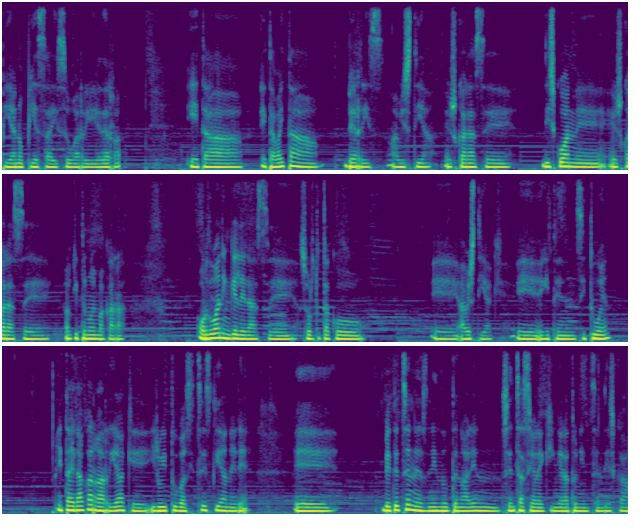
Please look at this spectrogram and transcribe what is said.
piano pieza izugarri ederra. Eta eta baita berriz abistia euskaraz e, diskoan e, euskaraz e, aurkitu nuen bakarra. Orduan ingeleraz e, sortutako e, abestiak e, egiten zituen. Eta erakargarriak e, iruditu bazitzaizkian ere e, betetzen ez nindutenaren sentsazioarekin geratu nintzen diska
